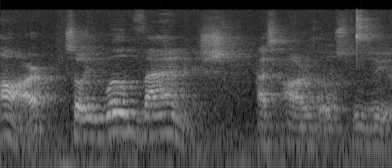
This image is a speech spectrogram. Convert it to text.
R, so it will vanish as R goes to 0.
